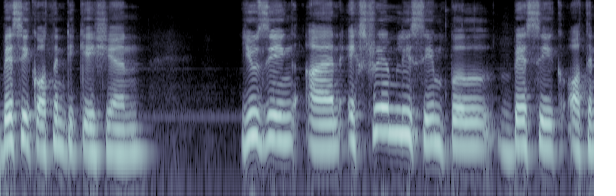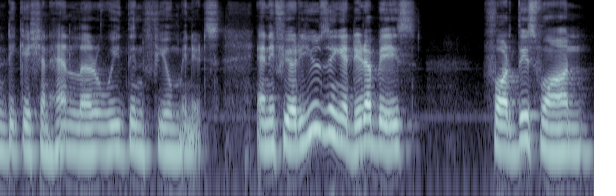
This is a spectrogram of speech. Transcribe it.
basic authentication using an extremely simple basic authentication handler within few minutes. And if you are using a database for this one,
